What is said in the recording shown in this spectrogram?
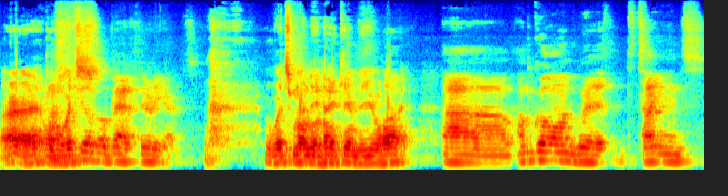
All right. Well, which field goal back 30 yards. which Monday night game do you want? Uh, I'm going with the Titans.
